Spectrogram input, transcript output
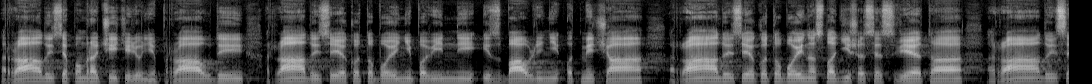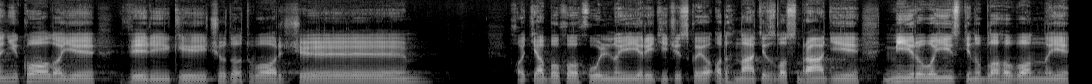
радуйся, помрачителю неправды, радуйся, яко тобою неповинні, избавлені от меча, радуйся, яко тобою насладішася света, радуйся, Ніколає, великий чудотворче. Хотя богохульної и еретическое отгнати злосмрадии, миру воистину благовонное,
